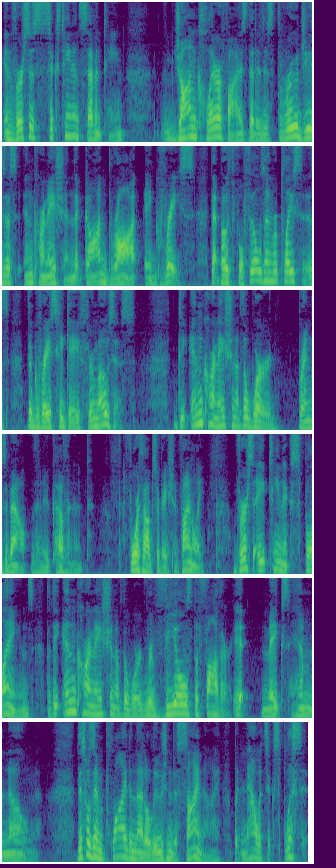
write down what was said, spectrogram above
In verses 16 and 17, John clarifies that it is through Jesus' incarnation that God brought a grace that both fulfills and replaces the grace he gave through Moses. The incarnation of the Word brings about the new covenant. Fourth observation, finally, verse 18 explains that the incarnation of the Word reveals the Father, it makes him known. This was implied in that allusion to Sinai, but now it's explicit.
